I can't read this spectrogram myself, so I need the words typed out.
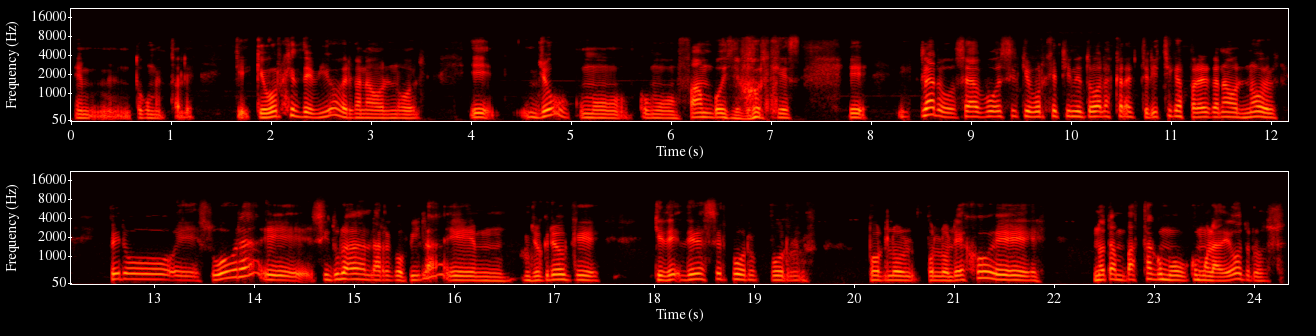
en, en documentales, que, que Borges debió haber ganado el Nobel. Eh, yo, como, como fanboy de Borges, eh, Claro, o sea, puedo decir que Borges tiene todas las características para haber ganado el Nobel, pero eh, su obra, eh, si tú la, la recopilas, em, yo creo que, que de- debe ser por, por, por, lo, por lo lejos eh, no tan vasta como, como la de otros,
